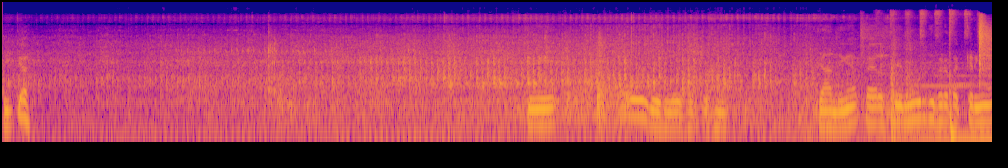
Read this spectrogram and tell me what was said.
ਠੀਕ ਹੈ ਤੇ ਉਹ ਦੇਖ ਲਓ ਫਿਰ ਤੁਸੀਂ। ਜਾਂਦੀਆਂ ਪੈਲਸ ਦੇ ਮੂਹਰ ਦੀ ਫਿਰ ਬੱਕਰੀਆਂ।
